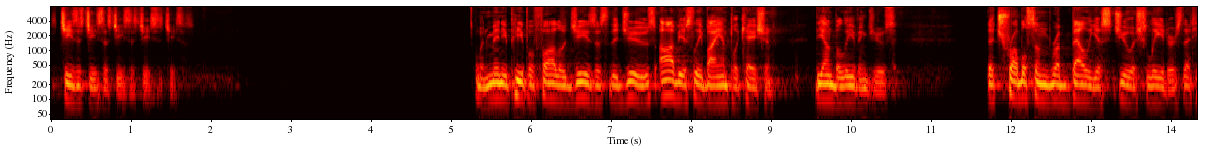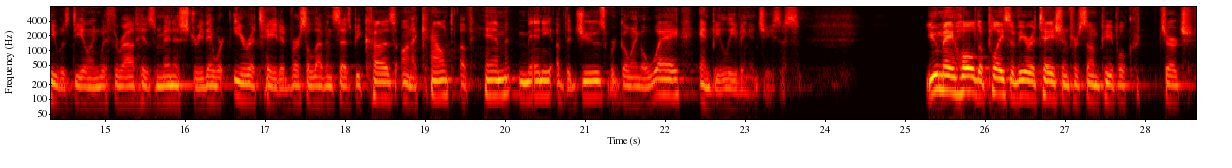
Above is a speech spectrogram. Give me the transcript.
Jesus, Jesus, Jesus, Jesus, Jesus. When many people followed Jesus, the Jews, obviously by implication, the unbelieving Jews, the troublesome, rebellious Jewish leaders that he was dealing with throughout his ministry, they were irritated. Verse 11 says, Because on account of him, many of the Jews were going away and believing in Jesus. You may hold a place of irritation for some people, church.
